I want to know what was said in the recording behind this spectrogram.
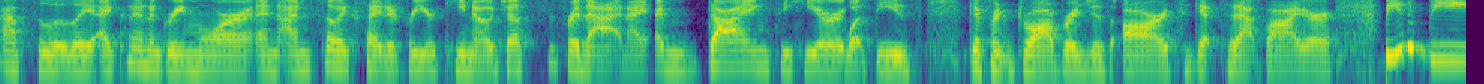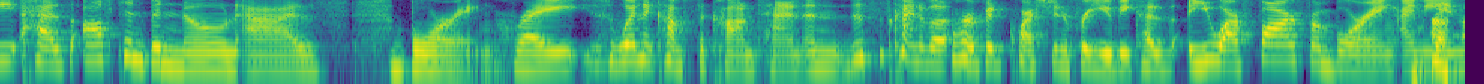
Absolutely. I couldn't agree more. And I'm so excited for your keynote just for that. And I, am dying to hear what these different drawbridges are to get to that buyer. B2B has often been known as boring, right? When it comes to content. And this is kind of a perfect question for you because you are far from boring. I mean,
